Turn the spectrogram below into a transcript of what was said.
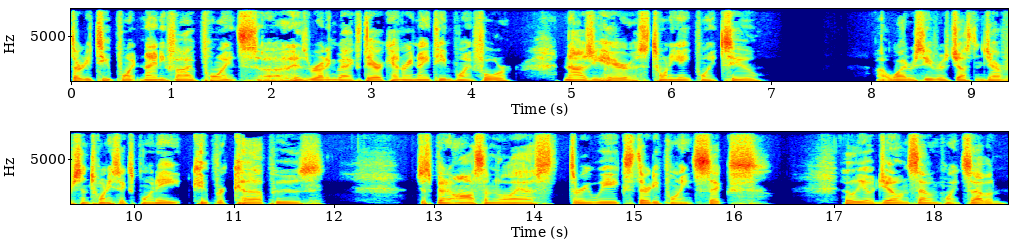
thirty-two point ninety-five points. Uh, his running backs: Derrick Henry, nineteen point four. Najee Harris, twenty-eight point two. Uh, wide receivers: Justin Jefferson, twenty-six point eight. Cooper Kupp, who's just been awesome the last three weeks, 30.6. Julio Jones, 7.7.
